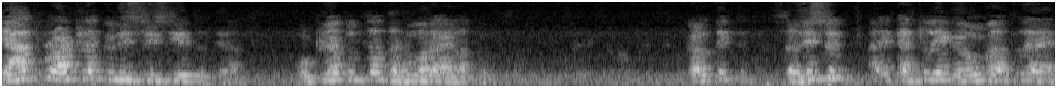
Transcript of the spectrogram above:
त्याच प्लॉटला तुम्ही सीसी येत त्यात. कुठल्या तुमचा धर्म राहिला तुमचा? कळते सजेशन अरे कसले घेऊन बसलाय.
